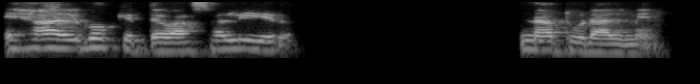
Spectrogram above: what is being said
es algo que te va a salir naturalmente.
